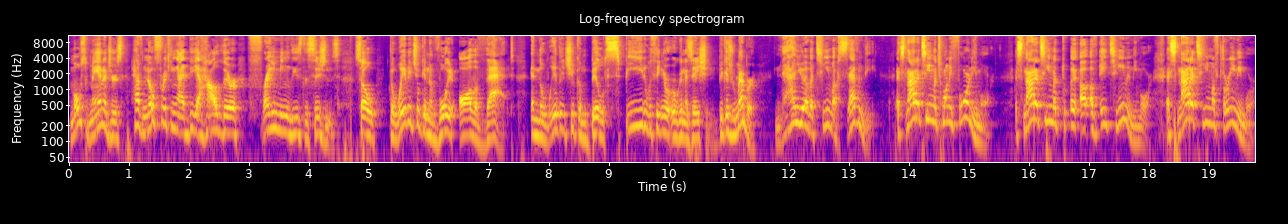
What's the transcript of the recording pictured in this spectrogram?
most managers have no freaking idea how they're framing these decisions. So the way that you can avoid all of that and the way that you can build speed within your organization, because remember, now you have a team of 70 it's not a team of 24 anymore. It's not a team of, uh, of 18 anymore. It's not a team of three anymore.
